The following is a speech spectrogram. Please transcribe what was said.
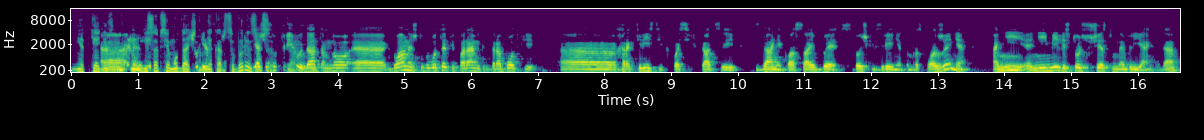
Нет, я не, а, не совсем удачно, ну, мне кажется, выразился. Я сейчас утрирую, да, да там, но э, главное, чтобы вот эти параметры доработки э, характеристик классификации здания класса А и Б с точки зрения там, расположения, они не имели столь существенное влияние, да.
